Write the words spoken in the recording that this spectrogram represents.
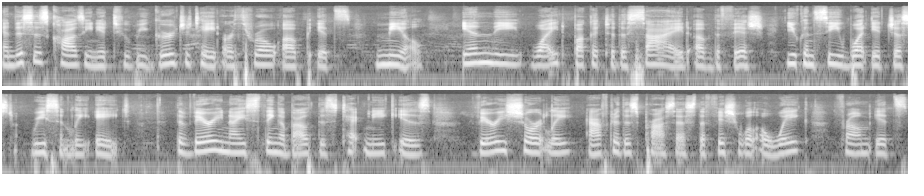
and this is causing it to regurgitate or throw up its meal in the white bucket to the side of the fish, you can see what it just recently ate. The very nice thing about this technique is very shortly after this process, the fish will awake from its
